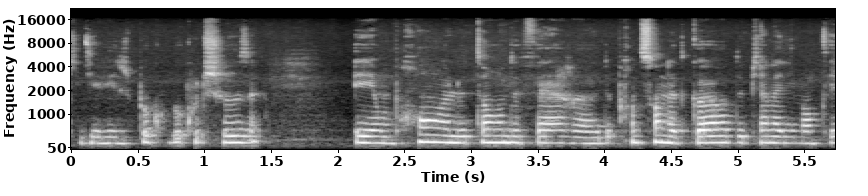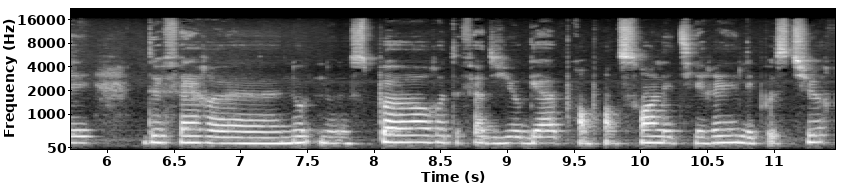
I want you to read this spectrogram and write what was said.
qui dirige beaucoup, beaucoup de choses. Et on prend le temps de, faire, euh, de prendre soin de notre corps, de bien l'alimenter, de faire euh, nos, sports, de faire du yoga pour en prendre soin, l'étirer, les postures.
